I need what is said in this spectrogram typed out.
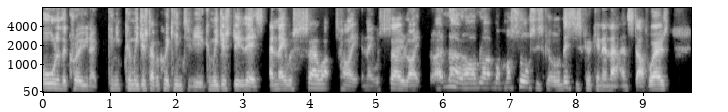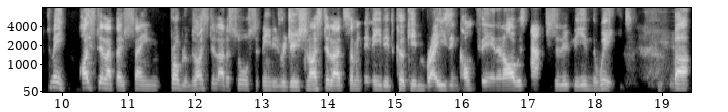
all of the crew, you know, can you can we just have a quick interview? Can we just do this? And they were so uptight and they were so like, oh, no, I'm like my, my sauce is good, or this is cooking and that and stuff. Whereas to me, I still had those same problems. I still had a sauce that needed reduced, and I still had something that needed cooking, braising, confying, and I was absolutely in the weeds. But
